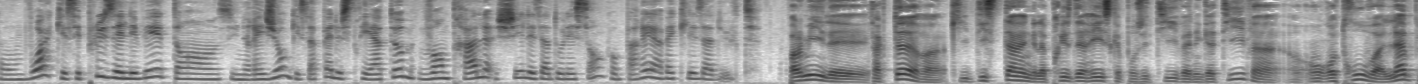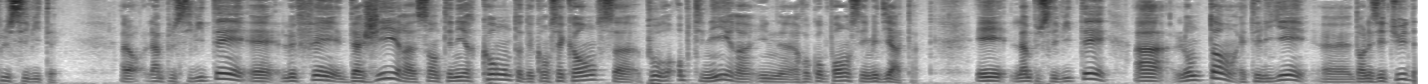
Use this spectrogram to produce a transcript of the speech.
qu'on voit que c'est plus élevé dans une région qui s'appelle le striatum ventral chez les adolescents comparé avec les adultes. Parmi les facteurs qui distinguent la prise de risque positive et négative, on retrouve l'impulsivité. Alors, l'impulsivité est le fait d'agir sans tenir compte des conséquences pour obtenir une récompense immédiate. Et l'impulsivité a longtemps été liée euh, dans les études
